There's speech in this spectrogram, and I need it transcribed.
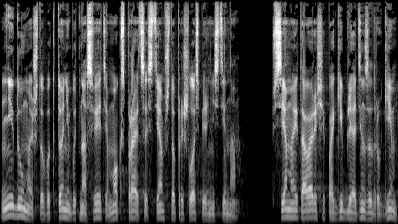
Не думаю, чтобы кто-нибудь на свете мог справиться с тем, что пришлось перенести нам. Все мои товарищи погибли один за другим.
